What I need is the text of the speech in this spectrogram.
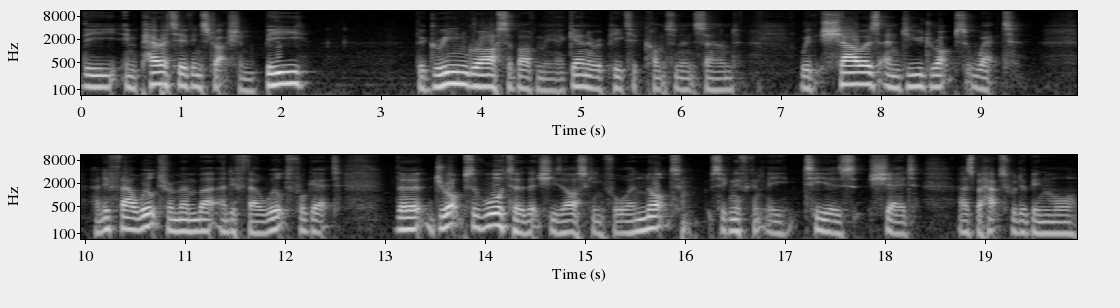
the imperative instruction: be the green grass above me, again a repeated consonant sound, with showers and dewdrops wet. And if thou wilt remember, and if thou wilt forget, the drops of water that she's asking for are not significantly tears shed, as perhaps would have been more,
